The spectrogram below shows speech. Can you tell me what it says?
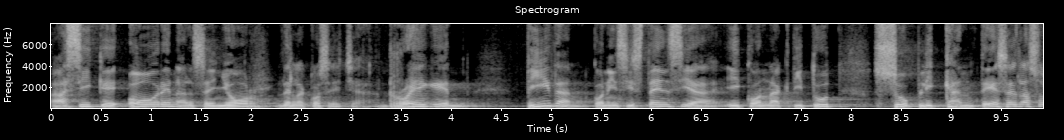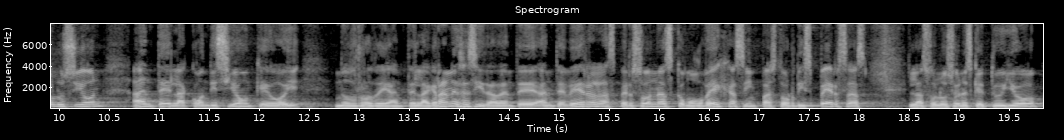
Así que oren al Señor de la cosecha, rueguen, pidan con insistencia y con actitud suplicante. Esa es la solución ante la condición que hoy nos rodea, ante la gran necesidad, ante, ante ver a las personas como ovejas sin pastor dispersas, las soluciones que tú y yo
